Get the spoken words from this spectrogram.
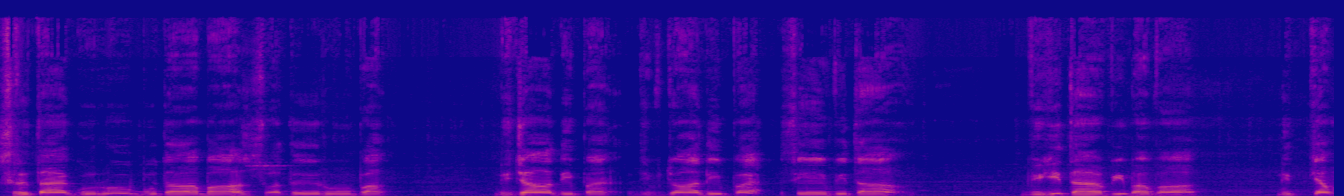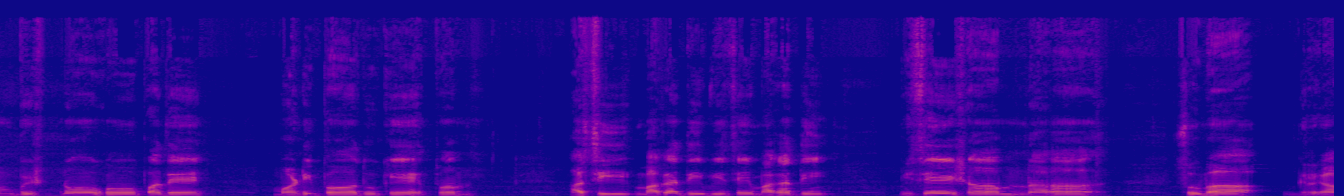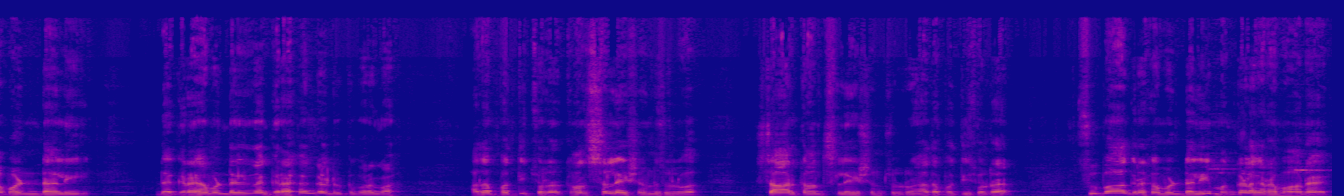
श्रुतगुरुबुधाभास्वतरूपा द्विजाधिप दिव्याधिपसेविता विहितविभवा नित्यं विष्णोः पदे मणिपादुके त्वम् असि महति विशे महति விசேஷாம் நகா சுபா கிரகமண்டலி இந்த கிரகமண்டலினா கிரகங்கள் இருக்கு பாருங்க அதை பற்றி சொல்கிறார் கான்ஸ்டலேஷன் சொல்லுவார் ஸ்டார் கான்ஸ்டலேஷன் சொல்கிறோம் அதை பற்றி சொல்கிறார் சுபா கிரகமண்டலி மங்களகரமான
